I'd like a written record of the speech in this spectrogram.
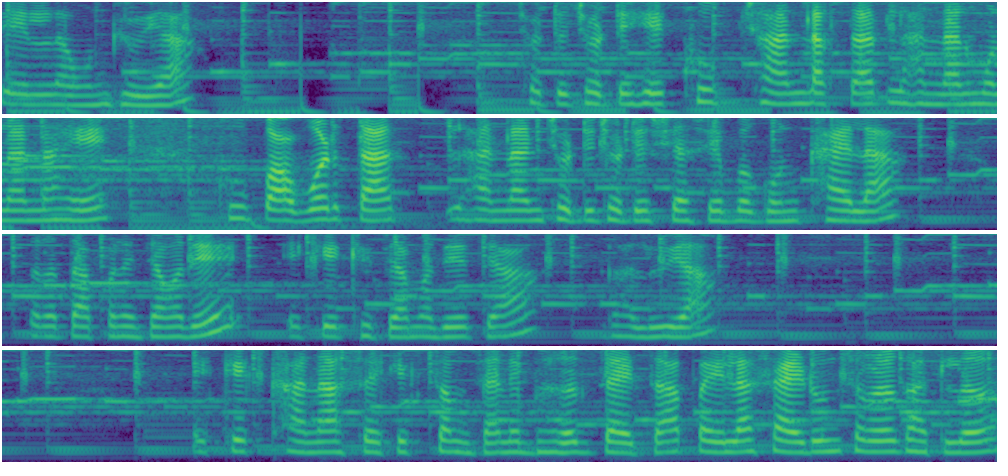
तेल लावून घेऊया. छोटे छोटे हे खूप छान लागतात. लहान लहान मुलांना हे खूप आवडतात. लहान लहान छोटे छोटेसे असे बघून खायला. तर आता आपण याच्यामध्ये एक एक ह्याच्यामध्ये त्या घालूया. एक एक खाना असं एक एक चमच्याने भरत जायचा. पहिला साईडून सगळं घातलं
